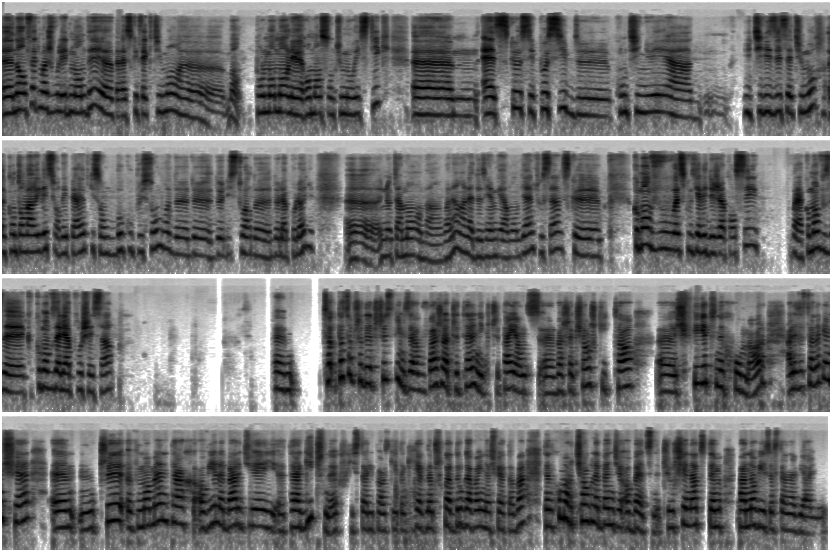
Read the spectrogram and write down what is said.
Euh, non, en fait, moi, je voulais demander, euh, parce qu'effectivement, euh, bon, pour le moment, les romans sont humoristiques. Est-ce que c'est possible de continuer à utiliser cet humour quand on va arriver sur des périodes qui sont beaucoup plus sombres de, l'histoire de, la Pologne, notamment ben, voilà, hein, la Deuxième Guerre mondiale, tout ça? Est-ce que, Comment vous, est-ce que vous y avez déjà pensé? Voilà, comment, vous, comment vous allez approcher ça? To, to, co przede wszystkim zauważa czytelnik, czytając e, Wasze książki, to e, świetny humor, ale zastanawiam się, czy w momentach o wiele bardziej e, tragicznych w historii polskiej, takich jak na przykład II wojna światowa, ten humor ciągle będzie obecny. Czy już się nad tym panowie zastanawiali?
